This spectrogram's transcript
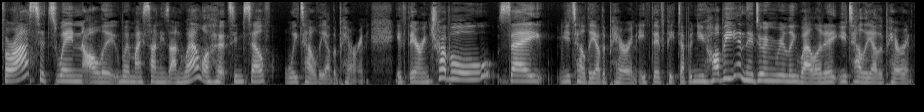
For us, it's when Ollie when my son is unwell or hurts himself, we tell the other parent. If they're in trouble, say you tell the other parent. If they've picked up a new hobby and they're doing really well at it, you tell the other parent.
